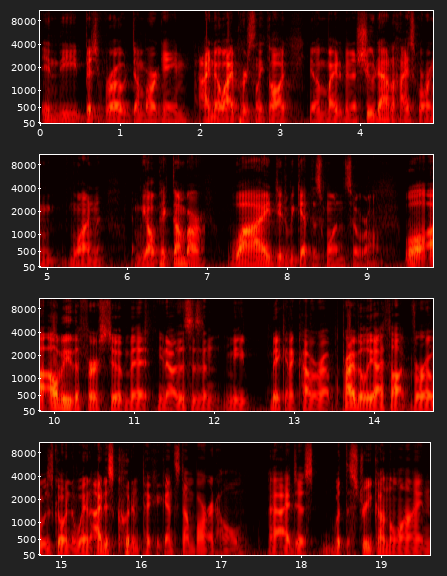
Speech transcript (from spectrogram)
in the Bishop Verot Dunbar game. I know I personally thought you know it might have been a shootout, a high scoring one, and we all picked Dunbar. Why did we get this one so wrong? Well, I'll be the first to admit, you know, this isn't me making a cover up. Privately, I thought Verot was going to win. I just couldn't pick against Dunbar at home. I just with the streak on the line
